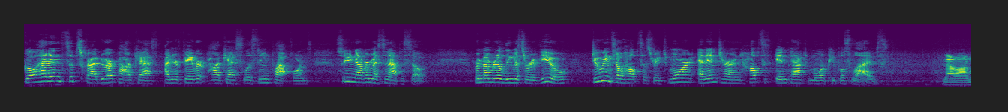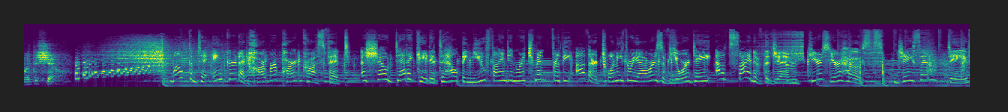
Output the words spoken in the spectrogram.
Go ahead and subscribe to our podcast on your favorite podcast listening platforms so you never miss an episode. Remember to leave us a review. Doing so helps us reach more and in turn helps us impact more people's lives. Now on with the show. Welcome to Anchored at Harbor Park CrossFit, a show dedicated to helping you find enrichment for the other 23 hours of your day outside of the gym. Here's your hosts, Jason, Dave,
